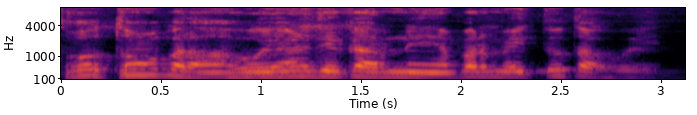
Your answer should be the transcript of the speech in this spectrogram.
ਤੋਂ ਤੋਂ ਭਲਾ ਹੋ ਜਾਣ ਜੇ ਕਰਨੇ ਆ ਪਰ ਮੈਥੋਂ ਤਾਂ ਹੋਏ ਨਹੀਂ।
